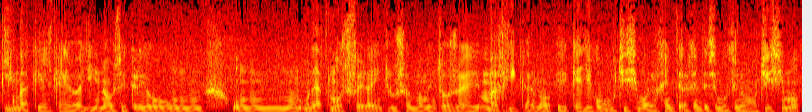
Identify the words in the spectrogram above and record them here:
clima que él creó allí, ¿no? Se creó un- un- una atmósfera, incluso en momentos eh, mágica, ¿no? Que, que llegó muchísimo a la gente, la gente se emocionó muchísimo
